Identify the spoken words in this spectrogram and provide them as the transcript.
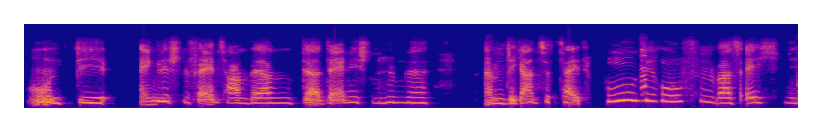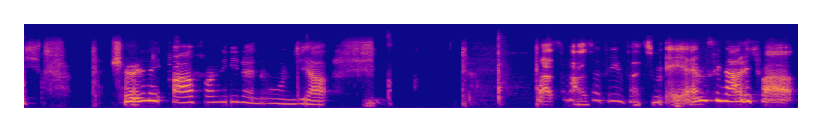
Und die englischen Fans haben während der dänischen Hymne ähm, die ganze Zeit Buh gerufen, was echt nicht schön war von ihnen. Und ja, das war es auf jeden Fall zum EM-Finale. Ich war,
